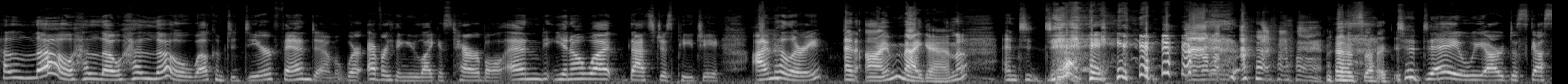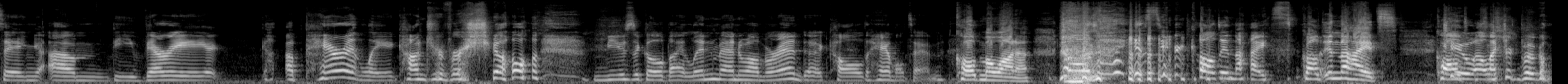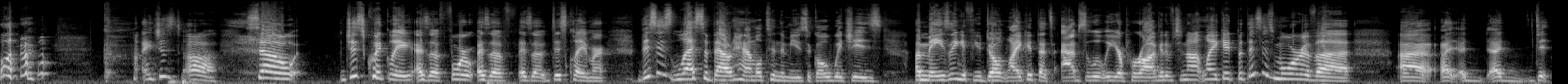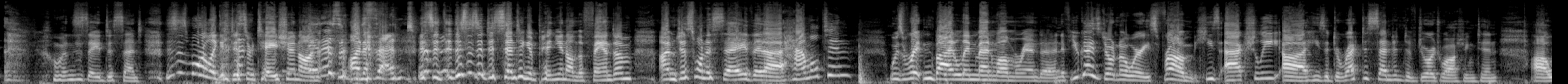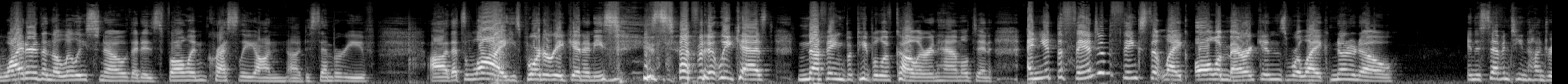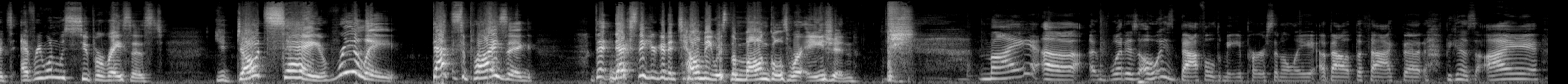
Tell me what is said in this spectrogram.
Hello, hello, hello. Welcome to Dear Fandom, where everything you like is terrible. And you know what? That's just peachy. I'm Hillary. And I'm Megan. And today. Sorry. Today we are discussing um, the very apparently controversial musical by Lin Manuel Miranda called Hamilton. Called Moana. Called, called In the Heights. Called In the Heights. Called to Electric Boogaloo. I just uh so just quickly as a for as a as a disclaimer, this is less about Hamilton the musical, which is amazing. If you don't like it, that's absolutely your prerogative to not like it. But this is more of a uh, a, a, a di- I to say dissent. This is more like a dissertation on. It is a on, dissent. It's a, this is a dissenting opinion on the fandom. I just want to say that uh, Hamilton was written by Lin Manuel Miranda, and if you guys don't know where he's from, he's actually uh, he's a direct descendant of George Washington, uh, whiter than the lily snow that is fallen Cressley on uh, December Eve. Uh, that's a lie. He's Puerto Rican, and he's he's definitely cast nothing but people of color in Hamilton. And yet the fandom thinks that like all Americans were like, no, no, no. In the 1700s, everyone was super racist. You don't say, really? That's surprising. That next thing you're gonna tell me was the Mongols were Asian. My uh what has always baffled me personally about the fact that because I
